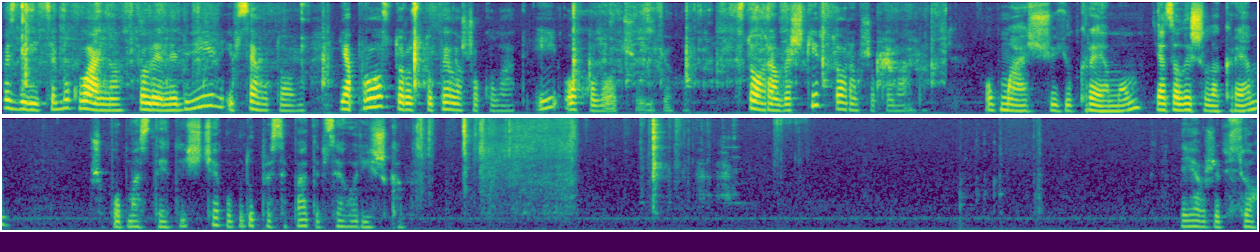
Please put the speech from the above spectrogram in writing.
Ось дивіться, буквально хвилини дві і все готово. Я просто розтопила шоколад і охолоджую його. 100 грам вершків, 100 грам шоколаду. Обмащую кремом. Я залишила крем, щоб обмастити ще, бо буду присипати все горішками. Я вже все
